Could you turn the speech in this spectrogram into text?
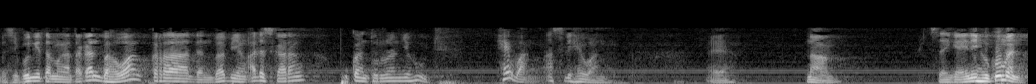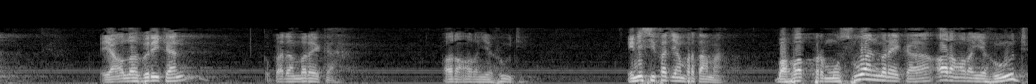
Meskipun kita mengatakan bahwa kera dan babi yang ada sekarang bukan turunan Yahudi, hewan, asli hewan. Ya. Nah, sehingga ini hukuman yang Allah berikan kepada mereka orang-orang Yahudi. Ini sifat yang pertama, bahwa permusuhan mereka orang-orang Yahudi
